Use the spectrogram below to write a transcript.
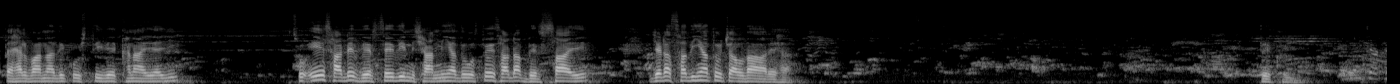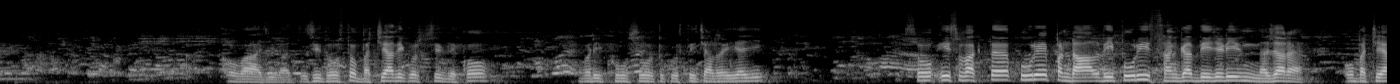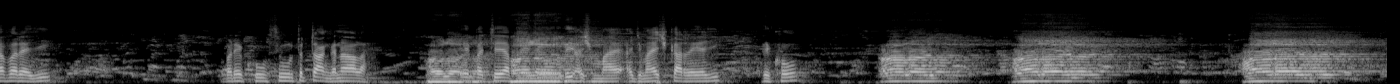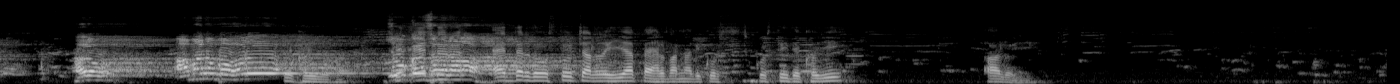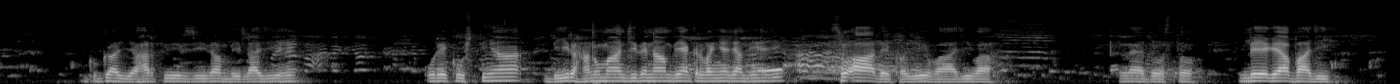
ਪਹਿਲਵਾਨਾਂ ਦੀ ਕੁਸ਼ਤੀ ਵੇਖਣ ਆਏ ਆ ਜੀ। ਸੋ ਇਹ ਸਾਡੇ ਵਿਰਸੇ ਦੀ ਨਿਸ਼ਾਨੀ ਆ ਦੋਸਤੋ, ਇਹ ਸਾਡਾ ਵਿਰਸਾ ਏ, ਜਿਹੜਾ ਸਦੀਆਂ ਤੋਂ ਚੱਲਦਾ ਆ ਰਿਹਾ। ਦੇਖੋ ਜੀ। ਉਹ ਵਾਹ ਜੀ ਵਾਹ, ਤੁਸੀਂ ਦੋਸਤੋ ਬੱਚਿਆਂ ਦੀ ਕੁਸ਼ਤੀ ਦੇਖੋ, ਬੜੀ ਖੂਬਸੂਰਤ ਕੁਸ਼ਤੀ ਚੱਲ ਰਹੀ ਹੈ ਜੀ। ਸੋ ਇਸ ਵਕਤ ਪੂਰੇ ਪੰਡਾਲ ਦੀ ਪੂਰੀ ਸੰਗਤ ਦੀ ਜਿਹੜੀ ਨਜ਼ਰ ਹੈ ਉਹ ਬੱਚਿਆਂ ਪਰ ਹੈ ਜੀ। ਬੜੇ ਖੂਬਸੂਰਤ ਢੰਗ ਨਾਲ ਇਹ ਬੱਚੇ ਆਪਣੇ ਜੋਰ ਦੀ ਅਜਮਾਇ ਅਜਮਾਇਸ਼ ਕਰ ਰਹੇ ਆ ਜੀ। ਦੇਖੋ। ਹਲੋ ਅਮਨ ਬੋਹਰ। ਦੇਖੋ ਜੀ ਦੇਖੋ। ਚੌਕਾ ਤੇ ਇੱਧਰ ਦੋਸਤੋ ਚੱਲ ਰਹੀ ਹੈ ਪਹਿਲਵਾਨਾਂ ਦੀ ਕੁਸ਼ਤੀ ਦੇਖੋ ਜੀ। ਆ ਲੋ ਜੀ। ਗੁੱਗਾ ਯਾਰ ਪੀਰ ਜੀ ਦਾ ਮੇਲਾ ਜੀ ਇਹ। ਉਰੇ ਕੁਸ਼ਤੀਆਂ, ਵੀਰ ਹਨੂਮਾਨ ਜੀ ਦੇ ਨਾਮ ਦੀਆਂ ਕਰਵਾਈਆਂ ਜਾਂਦੀਆਂ ਜੀ। ਸੋ ਆ ਦੇਖੋ ਜੀ, ਵਾਹ ਜੀ ਵਾਹ। ਲੈ ਦੋਸਤੋ, ਲੈ ਗਿਆ ਬਾਜੀ।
